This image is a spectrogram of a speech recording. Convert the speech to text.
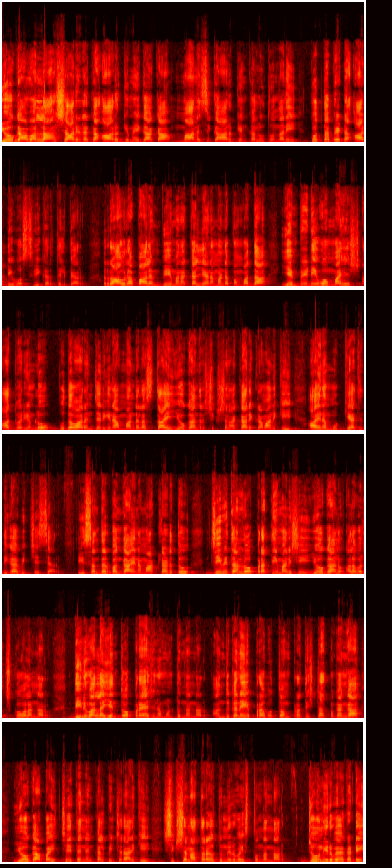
యోగా వల్ల శారీరక ఆరోగ్యమే గాక మానసిక ఆరోగ్యం కలుగుతుందని కొత్తపేట ఆర్డీఓ శ్రీకర్ తెలిపారు. రావులపాలెం వేమన కళ్యాణ మండపం వద్ద ఎంపీడీఓ మహేష్ ఆధ్వర్యంలో బుధవారం జరిగిన మండల స్థాయి యోగాంధ్ర శిక్షణ కార్యక్రమానికి ఆయన ముఖ్య అతిథిగా విచ్చేశారు. ఈ సందర్భంగా ఆయన మాట్లాడుతూ జీవితంలో ప్రతి మనిషి యోగాను అలవర్చుకోవాలన్నారు. దీనివల్ల ఎంతో ప్రయోజనం ఉంటుందన్నారు. అందుకనే ప్రభుత్వం ప్రతిష్టాత్మకంగా యోగాపై చైతన్యం కల్పించడానికి శిక్షణ తరగతులు నిర్వహిస్తుందన్నారు. జూన్ ఇరవై ఒకటి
